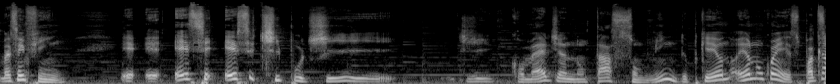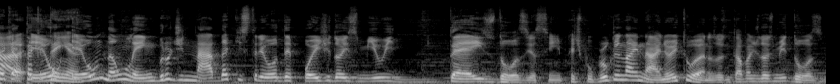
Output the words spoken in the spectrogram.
mas enfim, esse esse tipo de de comédia não tá sumindo? Porque eu, não- eu não conheço. Pode ser que Cara, até que eu, tenha. eu não lembro de nada que estreou depois de 2010, 12, assim. Porque, tipo, Brooklyn Nine-Nine, 8 anos. Eu tava falando de 2012.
